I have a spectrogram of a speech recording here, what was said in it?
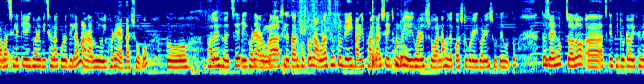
বাবা ছেলেকে এই ঘরে বিছানা করে দিলাম। আর আমি ওই ঘরে একা শোবো। তো ভালোই হয়েছে এই ঘরে। আর ওরা আসলে তো আর হতো না। ওরা যেহেতু নেই, বাড়ি ফাঁকা সেই জন্য এই ঘরে শোয়া না হলে কষ্ট করে এই ঘরেই শুতে হতো। তো যাই হোক, চলো আজকের ভিডিওটাও এখানে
